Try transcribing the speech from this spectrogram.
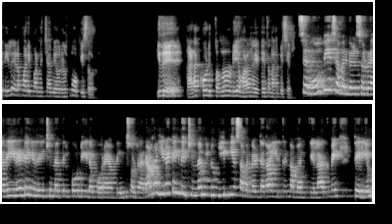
தெரியல? எடப்பாடி பழனிசாமி அவர்களுக்கும் ஓபிஎஸ் அவர்கள். இது கடக்கோடி தொண்டனுடைய மனநிலையை தான் நான் இருக்கேன். சார் ஓபிஎஸ் அவர்கள் சொல்றாரு இரட்டை இலை சின்னத்தில் போட்டியிட போறேன் அப்படின்னு சொல்றாரு. ஆனா இரட்டை இலை சின்னம் இன்னும் இபிஎஸ் அவர்கள்ட்ட தான் இருக்குன்னு நமக்கு எல்லாருக்குமே தெரியும்.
